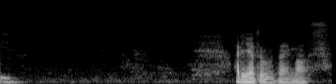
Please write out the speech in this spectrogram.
うんありがとうございます。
